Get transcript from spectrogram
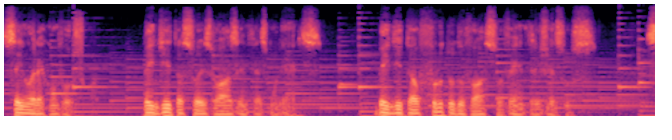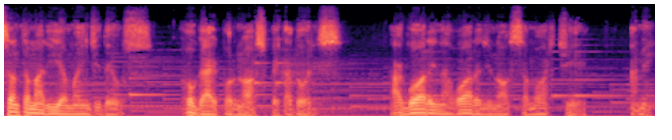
Senhor é convosco. Bendita sois vós entre as mulheres. Bendito é o fruto do vosso ventre, Jesus. Santa Maria, Mãe de Deus, rogai por nós, pecadores, agora e na hora de nossa morte. Amém.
